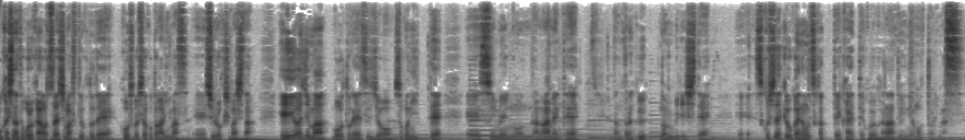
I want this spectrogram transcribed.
おかしなところからお伝えしますということで放送したことがあります、えー、収録しました。平和島ボートレース場そこに行って、えー、水面を眺めてなんとなくのんびりして、えー、少しだけお金を使って帰ってこようかなというふうに思っております。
